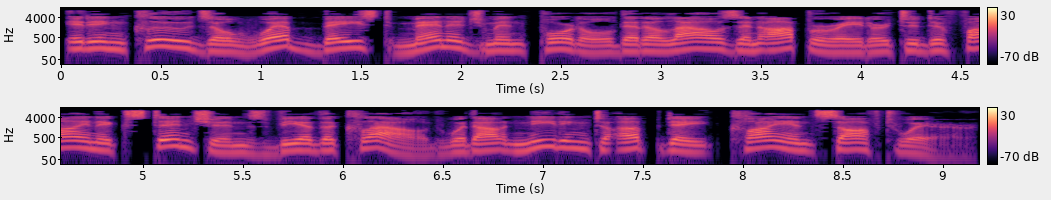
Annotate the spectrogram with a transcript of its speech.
It includes a web-based management portal that allows an operator to define extensions via the cloud without needing to update client software.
